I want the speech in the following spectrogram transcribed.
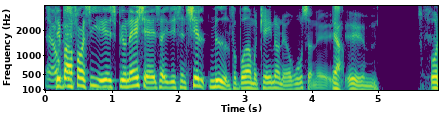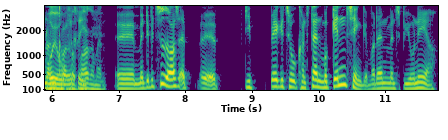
Ja, ja, okay. okay. det er bare for at sige, at spionage er altså et essentielt middel for både amerikanerne og russerne Ja. øhm, under Jo, den kolde for krig. mand. Øh, men det betyder også, at øh, de begge to konstant må gentænke, hvordan man spionerer.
